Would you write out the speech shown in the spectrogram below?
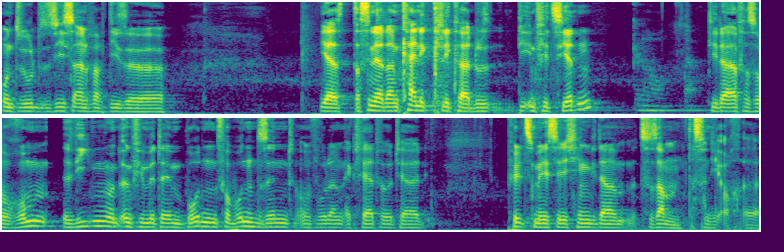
und du siehst einfach diese, ja, das sind ja dann keine Klicker, du, die Infizierten, Genau. die da einfach so rumliegen und irgendwie mit dem Boden verbunden sind und wo dann erklärt wird, ja, pilzmäßig hängen die da zusammen. Das fand ich auch äh,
